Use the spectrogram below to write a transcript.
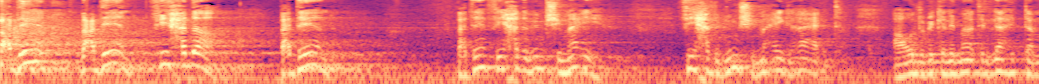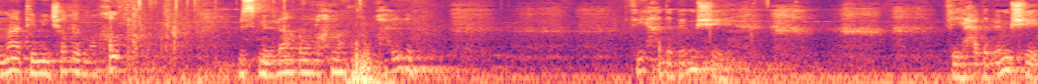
بعدين بعدين في حدا بعدين بعدين في حدا بيمشي معي في حدا بيمشي معي قاعد أعوذ بكلمات الله التامات من شر ما خلق. بسم الله الرحمن الرحيم. في حدا بيمشي. في حدا بيمشي.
